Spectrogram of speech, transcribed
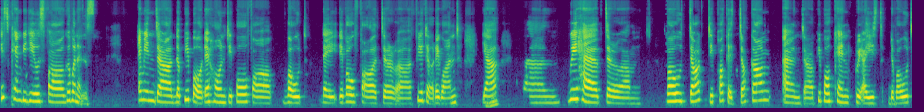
it can be used for governance. I mean, the, the people, they hold depot for vote. They, they vote for the uh, they want. Yeah. Mm-hmm. Um, we have the um, vote.depocket.com and uh, people can create the vote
